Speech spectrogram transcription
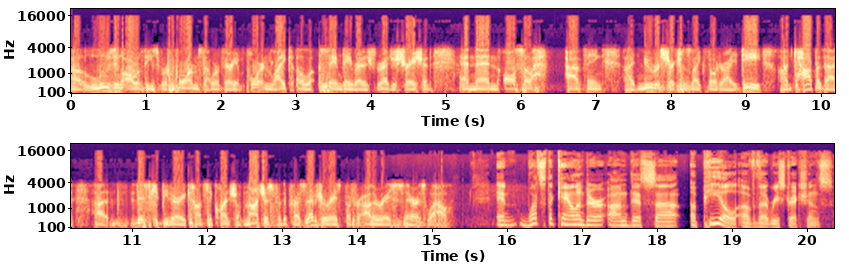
Uh, losing all of these reforms that were very important, like same day reg- registration, and then also having uh, new restrictions like voter ID on top of that, uh, this could be very consequential, not just for the presidential race, but for other races there as well. And what's the calendar on this uh, appeal of the restrictions?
